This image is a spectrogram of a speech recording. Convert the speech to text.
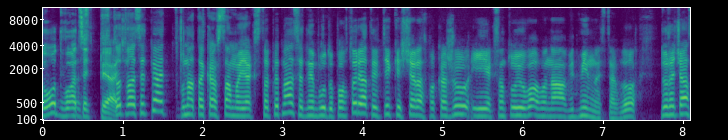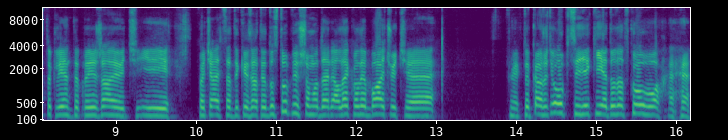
125. 125, вона така ж сама, як 115, не буду повторяти, тільки ще раз покажу і акцентую увагу на відмінностях. Бо дуже часто клієнти приїжджають і хочуть все-таки взяти доступнішу модель, але коли бачать, е, як то кажуть, опції, які є додатково е,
